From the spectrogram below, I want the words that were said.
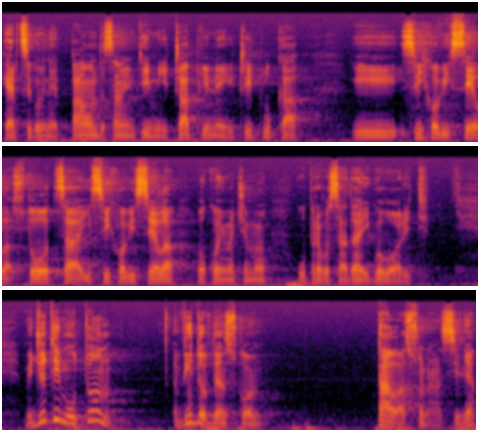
Hercegovine, pa onda samim tim i Čapljine i Čitluka i svih ovih sela Stoca i svih ovih sela o kojima ćemo upravo sada i govoriti. Međutim, u tom vidovdanskom talasu nasilja,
